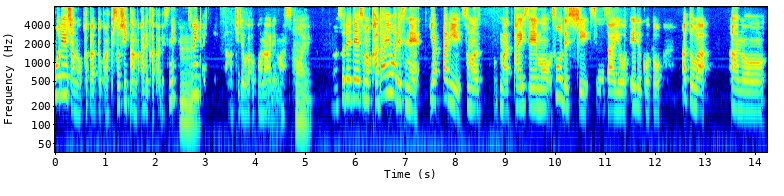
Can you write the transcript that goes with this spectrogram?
高齢者の方とか基礎疾患のある方ですね。うんそれに対してあの治療が行われます。はい。それで、その課題はですね、やっぱり、その、まあ、体制もそうですし、製剤を得ること、あとは、あの、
